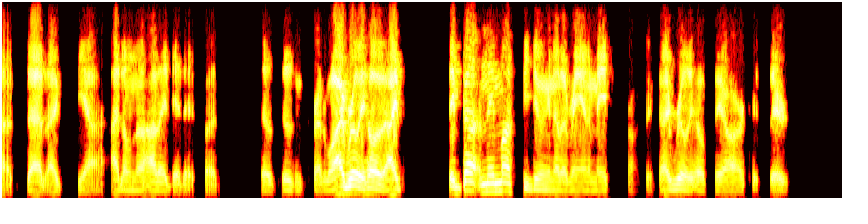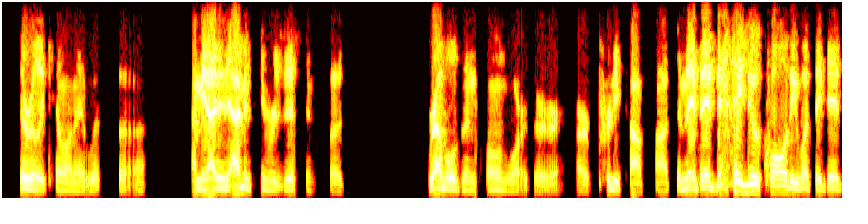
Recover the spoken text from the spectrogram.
That that I yeah I don't know how they did it, but it was, it was incredible. I really hope I they bet and they must be doing another animation project. I really hope they are because they're they're really killing it with. uh I mean I didn't I haven't seen Resistance, but Rebels and Clone Wars are are pretty top notch, and they they they do a quality what they did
